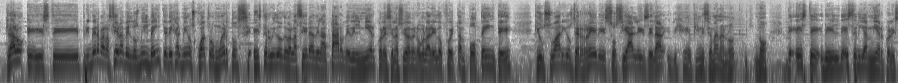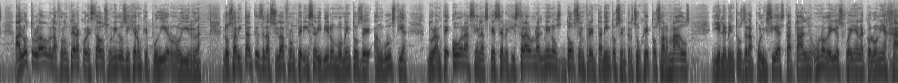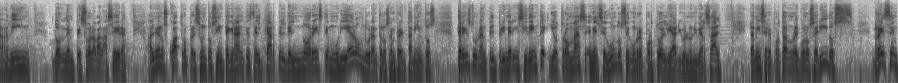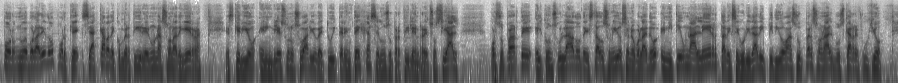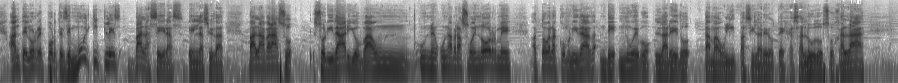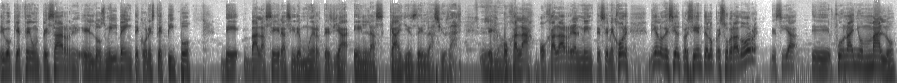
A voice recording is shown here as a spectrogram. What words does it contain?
Claro, este, primera balacera del 2020 deja al menos cuatro muertos. Este ruido de balacera de la tarde del miércoles en la ciudad de Nuevo Laredo fue tan potente que usuarios de redes sociales del dije fin de semana, ¿no? No, de este, de este día miércoles, al otro lado de la frontera con Estados Unidos dijeron que pudieron oírla. Los habitantes de la ciudad fronteriza vivieron momentos de angustia durante horas en las que se registraron al menos dos enfrentamientos entre sujetos armados y elementos de la policía estatal. Uno de ellos fue en la colonia Jardín, donde empezó la balacera. Al menos cuatro integrantes del cártel del noreste murieron durante los enfrentamientos, tres durante el primer incidente y otro más en el segundo, según reportó el diario El Universal. También se reportaron algunos heridos. Recen por Nuevo Laredo porque se acaba de convertir en una zona de guerra, escribió en inglés un usuario de Twitter en Texas, según su perfil en red social. Por su parte, el consulado de Estados Unidos en Nuevo Laredo emitió una alerta de seguridad y pidió a su personal buscar refugio ante los reportes de múltiples balaceras en la ciudad. Va al abrazo solidario, va un, un- un abrazo enorme a toda la comunidad de Nuevo Laredo, Tamaulipas y Laredo, Texas. Saludos, ojalá. Digo, qué feo empezar el 2020 con este tipo de balaceras y de muertes ya en las calles de la ciudad. Sí, Eh, ojalá, ojalá realmente se mejore. Bien lo decía el presidente López Obrador, decía, eh, fue un año malo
